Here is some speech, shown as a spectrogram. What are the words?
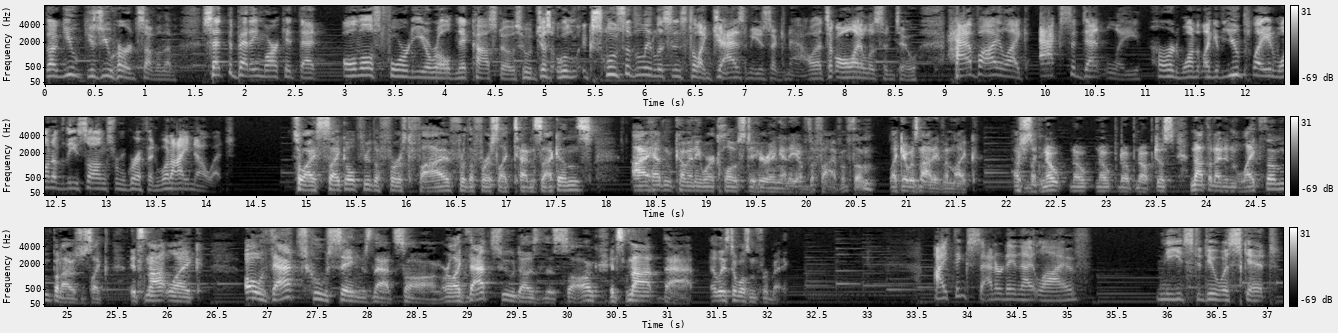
Like you, because you heard some of them. Set the betting market that almost forty-year-old Nick Kostos, who just who exclusively listens to like jazz music now. That's like all I listen to. Have I like accidentally heard one? Like if you played one of these songs from Gryffin, would I know it? So I cycled through the first five for the first like ten seconds. I hadn't come anywhere close to hearing any of the five of them. Like it was not even like I was just like, nope, nope, nope, nope, nope. Just not that I didn't like them, but I was just like, it's not like, oh, that's who sings that song, or like that's who does this song. It's not that. At least it wasn't for me. I think Saturday Night Live needs to do a skit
